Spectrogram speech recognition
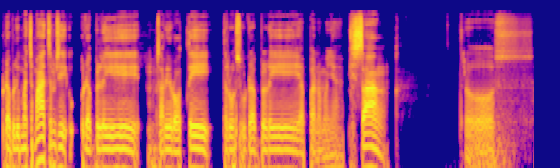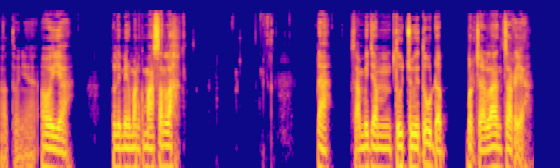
udah beli macam-macam sih. Udah beli sari roti terus udah beli apa namanya pisang. Terus satunya oh iya beli minuman kemasan lah. Nah sampai jam 7 itu udah berjalan lancar ya.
